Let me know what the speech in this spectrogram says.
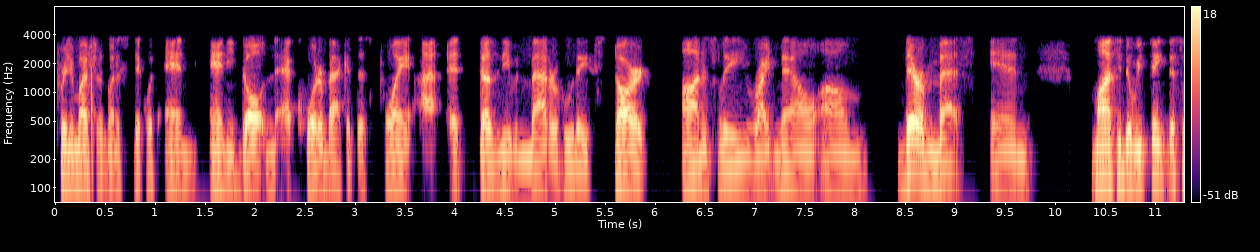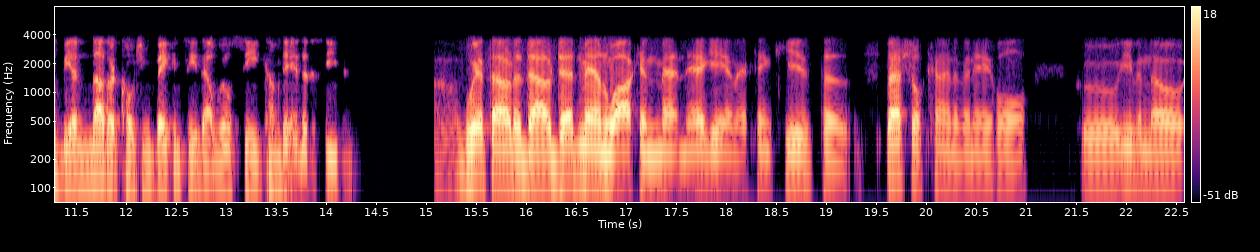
pretty much are going to stick with Andy Dalton at quarterback at this point. I, it doesn't even matter who they start, honestly, right now. Um, they're a mess. And Monty, do we think this will be another coaching vacancy that we'll see come the end of the season? Uh, without a doubt, dead man walking Matt Nagy, and I think he's the special kind of an a hole who, even though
